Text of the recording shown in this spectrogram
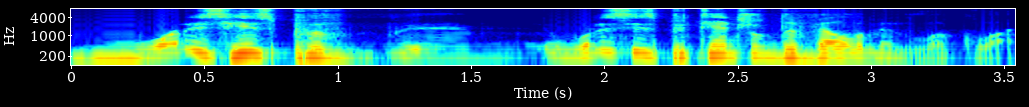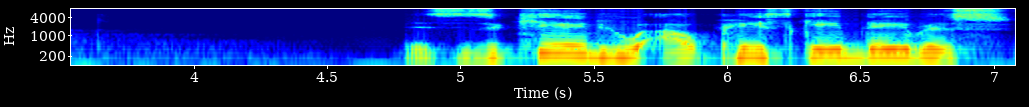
What is his what does his potential development look like? This is a kid who outpaced Gabe Davis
